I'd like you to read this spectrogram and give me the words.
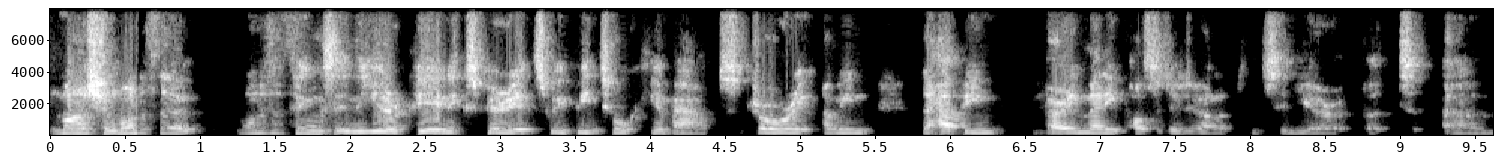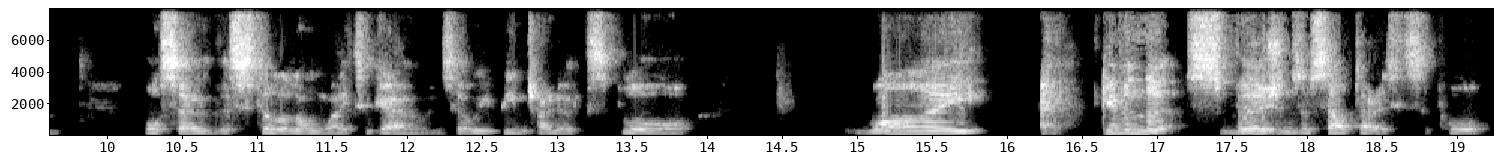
Marsha, one of the one of the things in the European experience we've been talking about, drawing. I mean, there have been very many positive developments in Europe, but um, also there's still a long way to go. And so we've been trying to explore why, given that versions of self-directed support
